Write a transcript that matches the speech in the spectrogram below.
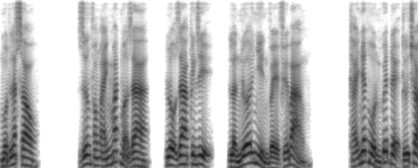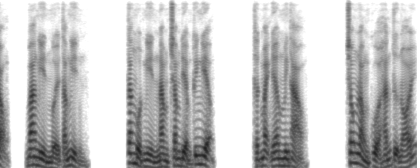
Một lát sau, dương phóng ánh mắt mở ra, lộ ra kinh dị, lần nữa nhìn về phía bảng thái nhất hồn quyết đệ tứ trọng, ba nghìn mười tám nghìn. Tăng một nghìn năm trăm điểm kinh nghiệm. Thật mạnh âm minh thảo. Trong lòng của hắn tự nói,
